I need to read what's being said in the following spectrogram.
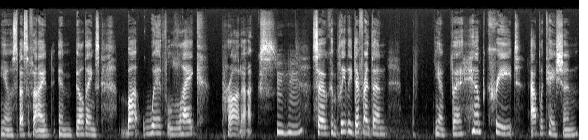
you know, specified in buildings, but with like products. Mm-hmm. So completely different than, you know, the hempcrete application.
